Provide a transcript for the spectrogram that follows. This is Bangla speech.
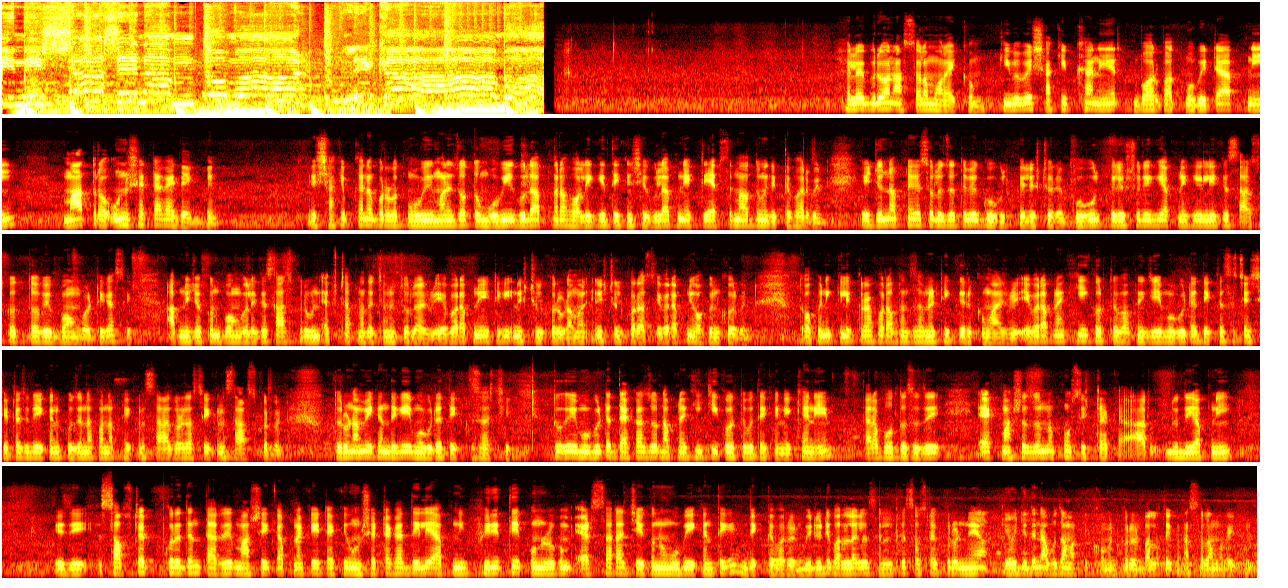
প্রতি নিঃশ্বাসে নাম তোমার লেখা হ্যালো এভরিওয়ান, আসসালামু আলাইকুম। কীভাবে শাকিব খানের বরবাদ মুভিটা আপনি মাত্র উনষাট টাকায় দেখবেন? শাকিব খানের বরবাদ মুভি মানে যত মুভিগুলো আপনারা হলে গিয়ে দেখেন, সেগুলো আপনি একটি অ্যাপসের মাধ্যমে দেখতে পারবেন। এর জন্য আপনাকে চলে যেতে হবে গুগল প্লে স্টোরে গুগল প্লে স্টোরে গিয়ে আপনাকে লিখে সার্চ করতে হবে বঙ্গ ঠিক আছে? আপনি যখন বঙ্গ লিখে সার্চ করবেন অ্যাপসটা আপনাদের সামনে চলে আসবে। এবার আপনি এটাকে ইনস্টল করবেন, আমার ইনস্টল করা আছে। এবার আপনি ওপেন করবেন। তো ওপেনে ক্লিক করার পর আপনাদের সামনে ঠিক এরকম আসবে। এবার আপনাকে কী করতে হবে? আপনি যে মুভিটা দেখতে চাচ্ছেন, সেটা যদি এখানে খুঁজে না পান, আপনি এখানে সার্চ বার আছে, এখানে সার্চ করবেন। ধরুন আমি এখান থেকে এই মুভিটা দেখতে চাচ্ছি। তো এই মুভিটা দেখার জন্য আপনাকে কী কী করতে হবে? দেখেন এখানে, তারা বলতেছে যে এক মাসের জন্য পঁচিশ টাকা। আর যদি আপনি এই যে সাবস্ক্রাইব করে দেন তার মাসিক আপনাকে এটাকে উনষাট টাকা দিলে আপনি ফ্রিতে কোনো রকম অ্যাড ছাড়া যে কোনো মুভি এখান থেকে দেখতে পারবেন। ভিডিওটি ভালো লাগলে চ্যানেলটিকে সাবস্ক্রাইব করে নেওয়া কেউ যদি না বোঝা, আমাকে কমেন্ট করবেন। ভালো থাকবেন, আসসালামু আলাইকুম।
